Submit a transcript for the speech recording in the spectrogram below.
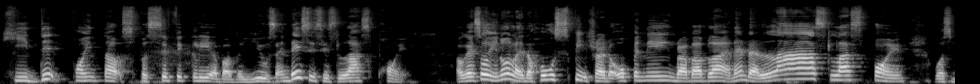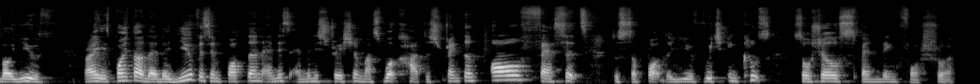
he did point out specifically about the use, and this is his last point. Okay, so you know, like the whole speech, right? The opening, blah blah blah, and then the last last point was about youth right? He's pointed out that the youth is important and this administration must work hard to strengthen all facets to support the youth, which includes social spending for sure.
